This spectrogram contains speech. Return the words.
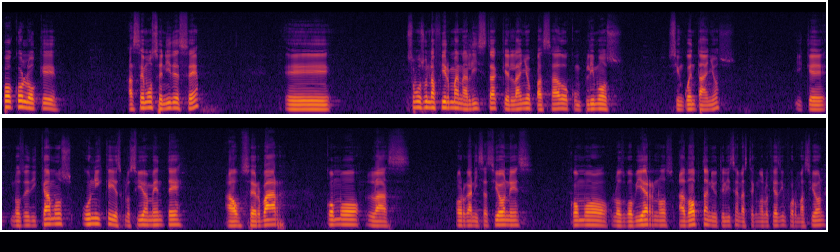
poco lo que hacemos en IDC. Eh, somos una firma analista que el año pasado cumplimos 50 años y que nos dedicamos única y exclusivamente a observar cómo las organizaciones, cómo los gobiernos adoptan y utilizan las tecnologías de información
